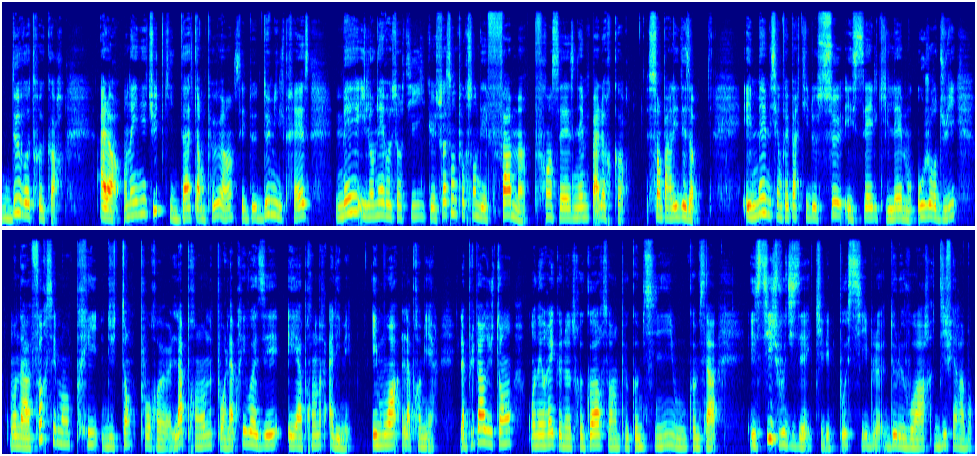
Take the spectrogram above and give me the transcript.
de votre corps. Alors, on a une étude qui date un peu, hein, c'est de 2013, mais il en est ressorti que 60% des femmes françaises n'aiment pas leur corps, sans parler des hommes. Et même si on fait partie de ceux et celles qui l'aiment aujourd'hui, on a forcément pris du temps pour euh, l'apprendre, pour l'apprivoiser et apprendre à l'aimer. Et moi, la première. La plupart du temps, on aimerait que notre corps soit un peu comme ci ou comme ça. Et si je vous disais qu'il est possible de le voir différemment,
